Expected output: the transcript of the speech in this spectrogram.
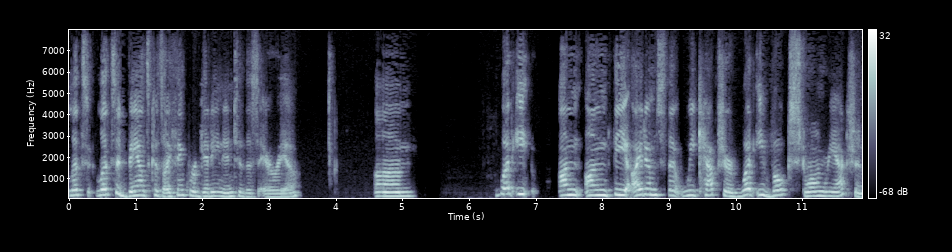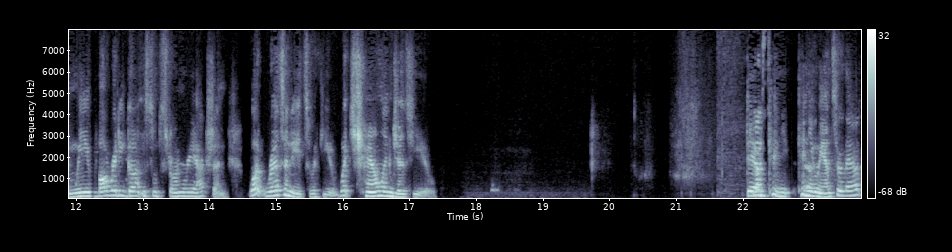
let's let's advance because I think we're getting into this area. Um, what e- on on the items that we captured? What evokes strong reaction? We've already gotten some strong reaction. What resonates with you? What challenges you? Deb, can you can you answer that?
